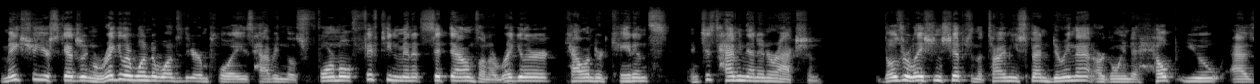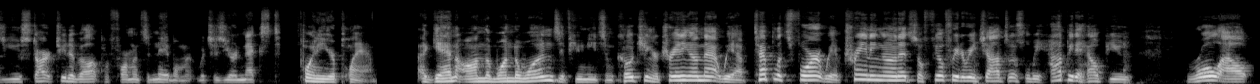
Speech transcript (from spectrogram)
Make sure you're scheduling regular one to ones with your employees, having those formal 15 minute sit downs on a regular calendared cadence, and just having that interaction. Those relationships and the time you spend doing that are going to help you as you start to develop performance enablement, which is your next point of your plan. Again, on the one to ones, if you need some coaching or training on that, we have templates for it, we have training on it. So feel free to reach out to us. We'll be happy to help you roll out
